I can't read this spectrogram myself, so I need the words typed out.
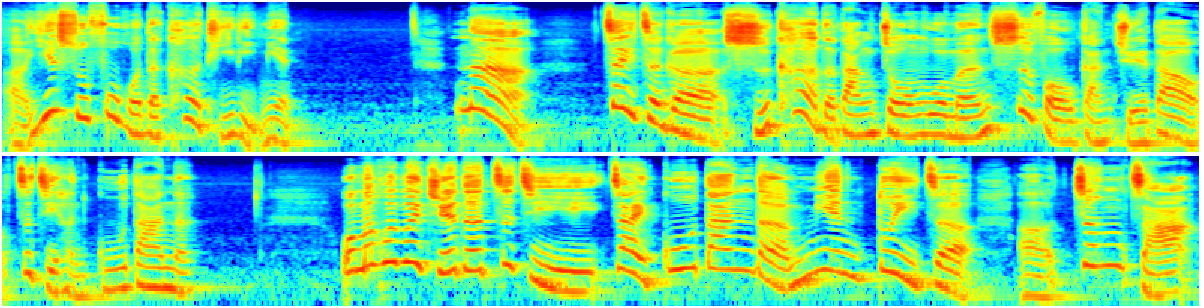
呃耶稣复活的课题里面。那。在这个时刻的当中，我们是否感觉到自己很孤单呢？我们会不会觉得自己在孤单的面对着呃挣扎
